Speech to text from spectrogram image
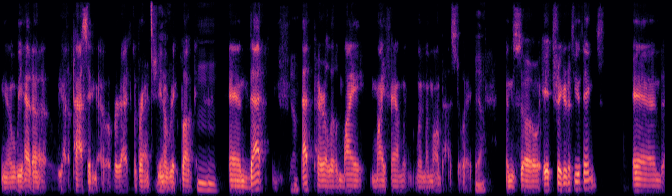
you know, we had a we had a passing over at the branch. You know, Rick Buck, hmm and that Yeah. that paralleled my my family when my mom passed away Yeah. and so it triggered a few things and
